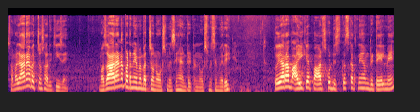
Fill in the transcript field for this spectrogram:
समझ आ रहा है बच्चों सारी चीज़ें? मज़ा आ रहा है ना पढ़ने में बच्चों नोट्स में से हैंड रिटन नोट्स में से मेरे? तो यार अब आई के पार्ट्स को डिस्कस करते हैं हम डिटेल में।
